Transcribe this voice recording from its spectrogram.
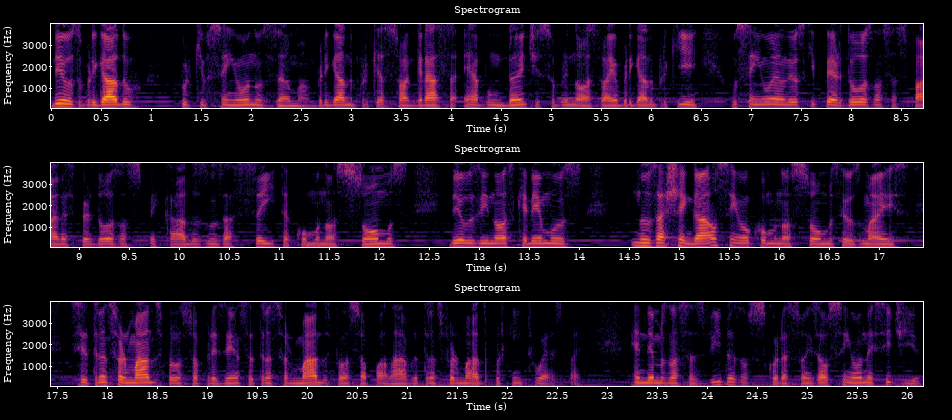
Deus, obrigado porque o Senhor nos ama. Obrigado porque a sua graça é abundante sobre nós, Pai. Obrigado porque o Senhor é um Deus que perdoa as nossas falhas, perdoa os nossos pecados, nos aceita como nós somos. Deus, e nós queremos nos achegar ao Senhor como nós somos, Deus, mas ser transformados pela Sua presença, transformados pela Sua palavra, transformados por quem Tu és, Pai. Rendemos nossas vidas, nossos corações ao Senhor nesse dia.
